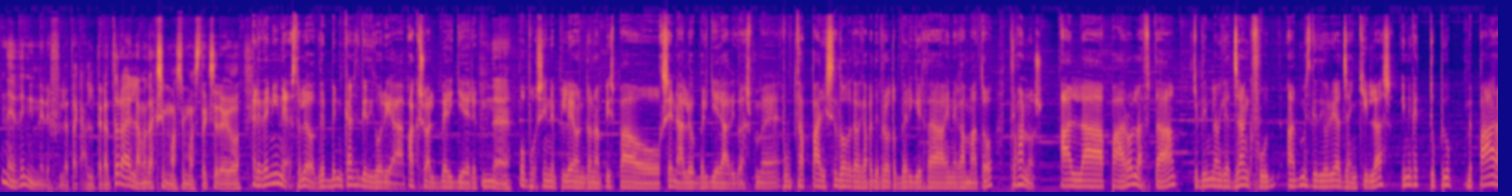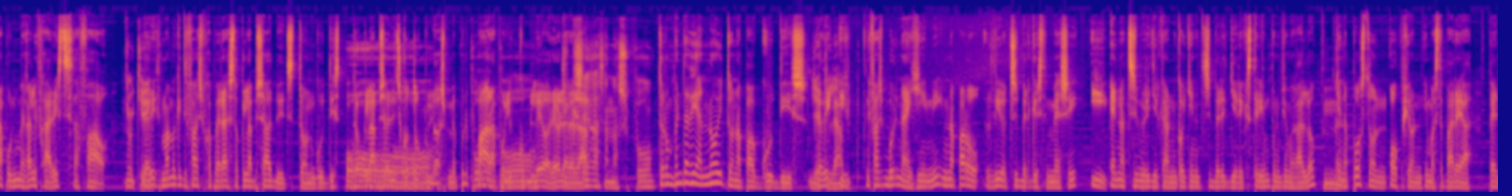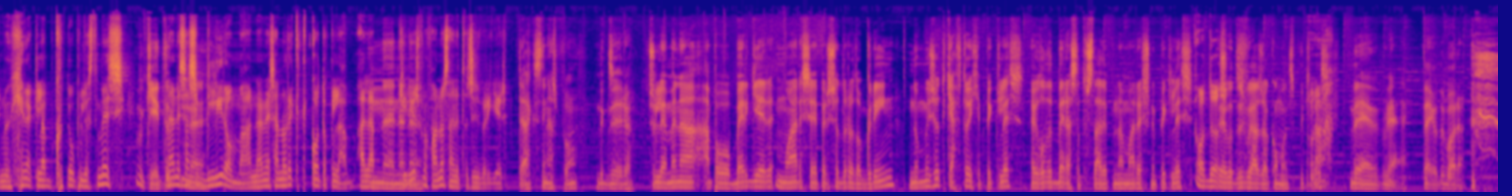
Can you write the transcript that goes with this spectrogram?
ναι, δεν είναι ρε φίλε τα καλύτερα. Τώρα, έλα, μεταξύ μας είμαστε, ξέρω εγώ. Ρε, δεν είναι, στο λέω, δεν μπαίνει καν στην κατηγορία actual burger. Ναι. Όπως είναι πλέον το να πεις πάω σε ένα άλλο μπεργκεράδικο, ας πούμε, που θα πάρεις 12-15 ευρώ το μπέργκερ θα είναι γαμάτο. Προφανώς. Αλλά παρόλα αυτά, και επειδή μιλάμε για junk food, αν πούμε στην κατηγορία τζανκίλας, είναι κάτι το οποίο με πάρα πολύ μεγάλη ευχαρίστηση θα φάω. Οκ. Δηλαδή θυμάμαι και τη φάση που είχα περάσει στο Club Sandwich των Goody's, το Ω, Club Sandwich κοτόπουλο, ας πούμε, που είναι Πω, πάρα πολύ πω. κομπλέ, ωραίο, Και λαλαλά. ξέχασα να σου πω. Τώρα μου φαίνεται αδιανόητο να πάω Goody's. δηλαδή, κλαμπ. η, η φάση που μπορεί να γίνει είναι να πάρω δύο cheeseburgers στη μέση ή ένα cheeseburger κανονικό και ένα cheeseburger extreme που είναι πιο μεγάλο Ναι. και να πω στον όποιον είμαστε παρέα, παίρνουμε και ένα κλαμπ κοτόπουλο στη μέση. Οκ, το- να είναι σαν ναι. συμπλήρωμα, να είναι σαν ορεκτικό το κλαμπ. Αλλά Ναι, ναι, κυρίως ναι. προφανώς θα είναι το cheeseburger. Εντάξει, τι να σου πω. Δεν ξέρω. Σου λέω, εμένα από μπέργκερ μου άρεσε περισσότερο το green. Νομίζω ότι και αυτό είχε πίκλες. Εγώ δεν πέρασα το στάδιο που να μου αρέσουν οι πίκλες. Όντως. Εγώ του βγάζω ακόμα τις πίκλες. Α. Δεν, ναι, δεν, δεν μπορώ.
